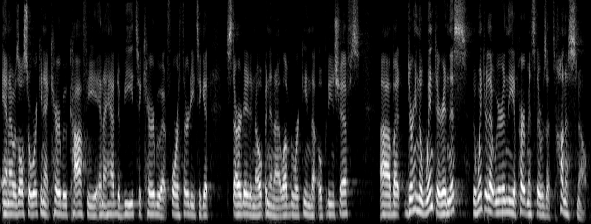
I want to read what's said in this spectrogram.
And I was also working at Caribou Coffee, and I had to be to Caribou at 4:30 to get started and open. And I loved working the opening shifts. Uh, but during the winter, in this the winter that we were in the apartments, there was a ton of snow.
